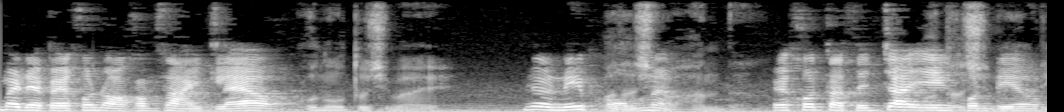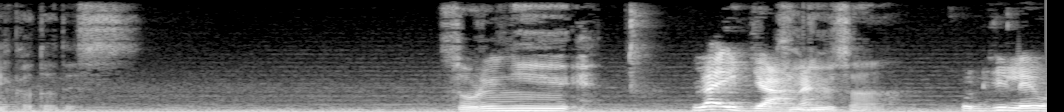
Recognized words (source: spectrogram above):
ไม่ได้เป็นคนออกคำสั่งอีกแล้ว この落とし前 เรื่องนี้ผมอ่เป็นคนตัดสินใจเองคนเดียว และอีกอย่างนะคุณที่เร็ว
